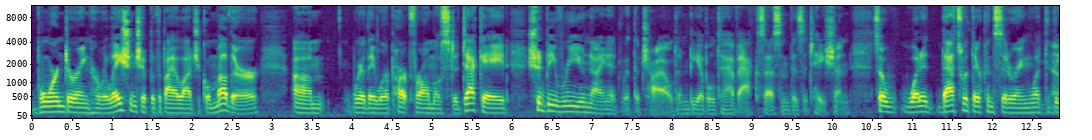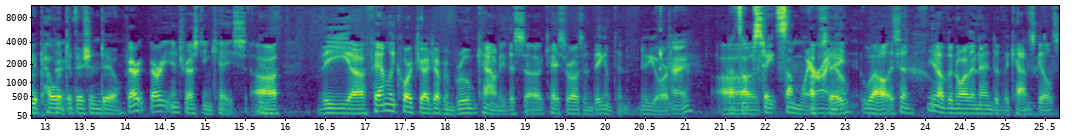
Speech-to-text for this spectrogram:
born during her relationship with the biological mother, um, where they were apart for almost a decade, should be reunited with the child and be able to have access and visitation. So, what did, that's what they're considering. What did the appellate very- division do? Very, very interesting case. Uh, the uh, family court judge up in Broome County, this uh, case arose in Binghamton, New York. Okay. That's Uh, upstate somewhere, I upstate. know. Well, it's in you know the northern end of the Catskills.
